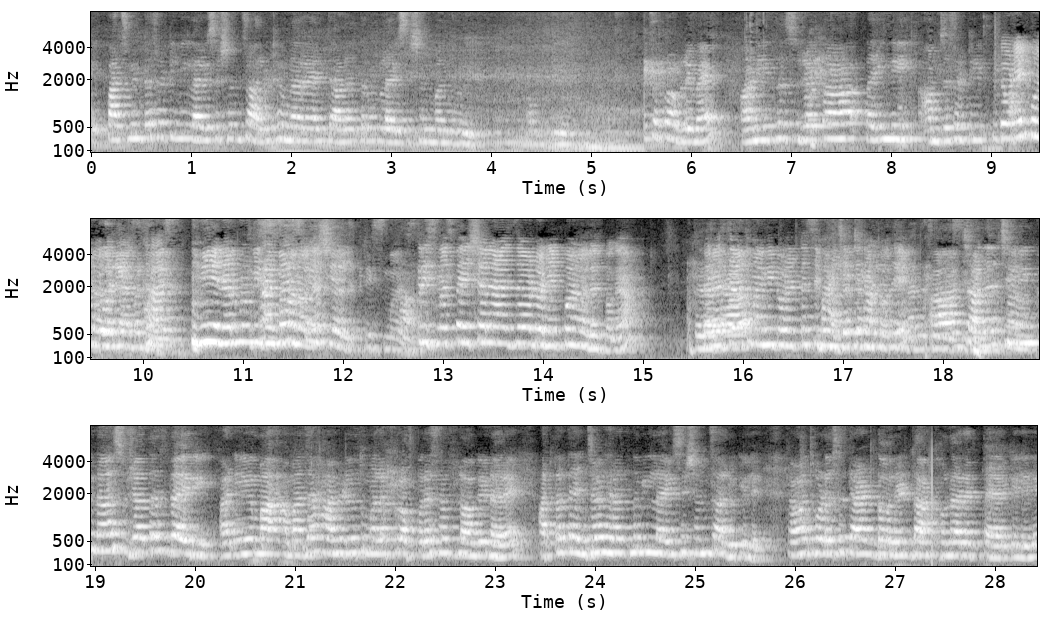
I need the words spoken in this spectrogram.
एक पाच मिनिटासाठी मी लाईव्ह सेशन चालू ठेवणार आहे आणि त्यानंतर मग लाईव्ह सेशन बंद होईल. ओके प्रॉब्लेम आहे. आणि इथं सुजाता ताईंनी आमच्यासाठी डोनेट बनवलं खास तुम्ही येणार म्हणून Christmas बनवलं. special, Christmas. क्रिसमस स्पेशल आज डोनेट बनवलेत बघा. तर तर आता- चला तुम्हाला मी डोनेट कसे भाज्याचे दाखवते. चॅनलची लिंक ना सुजाताच डायरी आणि मा- माझा हा व्हिडिओ तुम्हाला प्रॉपर असा व्लॉग येणार आहे. आता त्यांच्या घरातनं मी लाईव्ह सेशन चालू केले त्यामुळे थोडस त्यात डोनेट दाखवणार आहेत तयार केलेले.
